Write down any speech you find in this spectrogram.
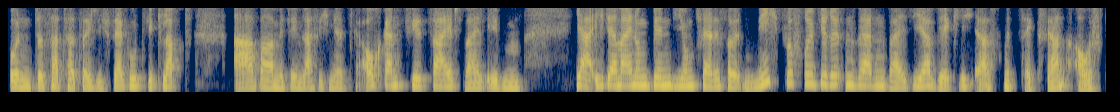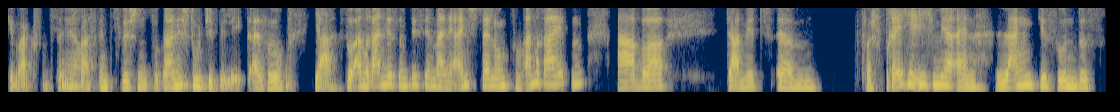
Und das hat tatsächlich sehr gut geklappt. Aber mit dem lasse ich mir jetzt auch ganz viel Zeit, weil eben ja, ich der Meinung bin, die Jungpferde sollten nicht so früh geritten werden, weil die ja wirklich erst mit sechs Jahren ausgewachsen sind, ja. was inzwischen sogar eine Studie belegt. Also ja, so am Rande ist ein bisschen meine Einstellung zum Anreiten, aber damit ähm, verspreche ich mir ein lang gesundes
